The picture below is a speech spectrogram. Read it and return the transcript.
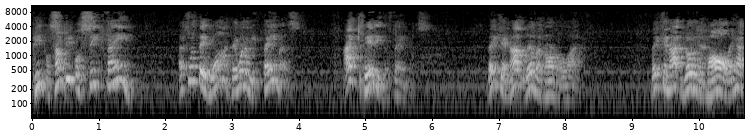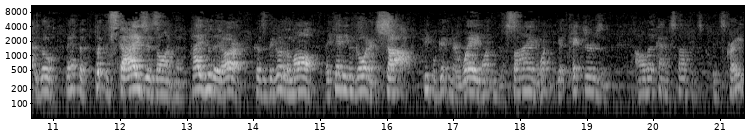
People, some people seek fame. That's what they want. They want to be famous. I pity the famous. They cannot live a normal life. They cannot go to the mall. They have to go. They have to put disguises on hide who they are. Because if they go to the mall, they can't even go in and shop. People get in their way, wanting to sign, wanting to get pictures, and all that kind of stuff. It's it's crazy.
